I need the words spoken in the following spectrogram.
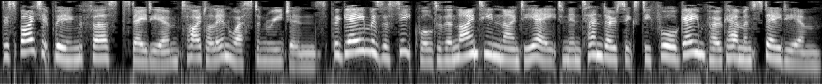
Despite it being the first Stadium title in Western regions, the game is a sequel to the 1998 Nintendo 64 game Pokémon Stadium,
